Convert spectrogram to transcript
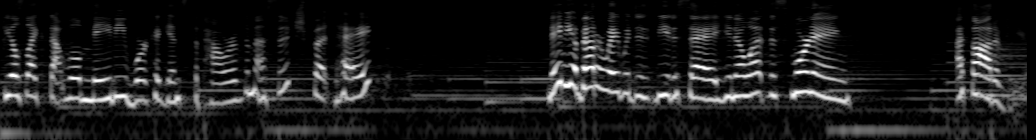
Feels like that will maybe work against the power of the message, but hey, maybe a better way would be to say, You know what, this morning I thought of you.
